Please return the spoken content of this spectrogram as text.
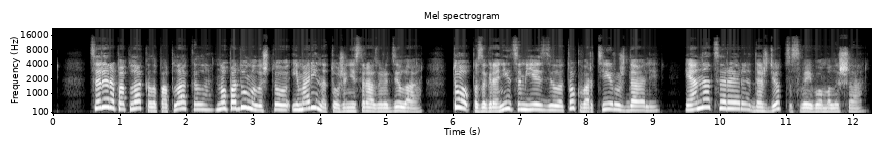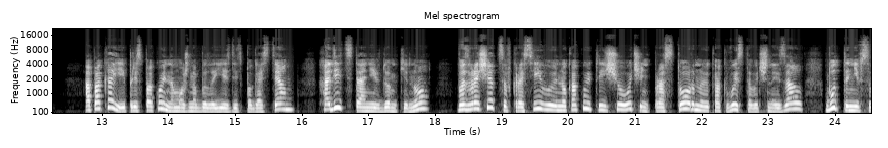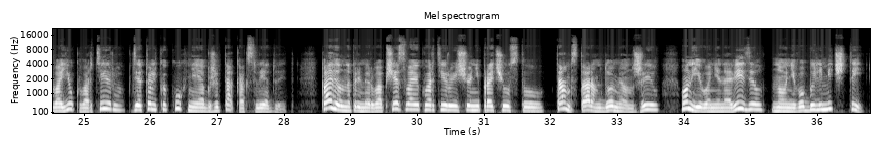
Церера поплакала, поплакала, но подумала, что и Марина тоже не сразу родила. То по заграницам ездила, то квартиру ждали. И она, Церера, дождется своего малыша. А пока ей преспокойно можно было ездить по гостям, ходить с Таней в дом кино — возвращаться в красивую, но какую-то еще очень просторную, как выставочный зал, будто не в свою квартиру, где только кухня и обжита как следует. Павел, например, вообще свою квартиру еще не прочувствовал. Там, в старом доме, он жил, он его ненавидел, но у него были мечты.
